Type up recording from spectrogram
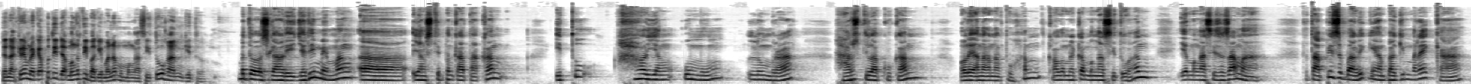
dan akhirnya mereka pun tidak mengerti bagaimana mengasihi Tuhan gitu. Betul sekali. Jadi memang eh, yang Stephen katakan itu hal yang umum, lumrah, harus dilakukan oleh anak-anak Tuhan. Kalau mereka mengasihi Tuhan, ya mengasihi sesama. Tetapi sebaliknya bagi mereka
